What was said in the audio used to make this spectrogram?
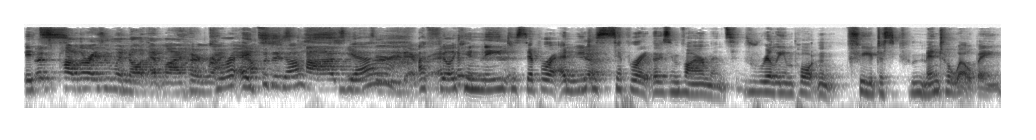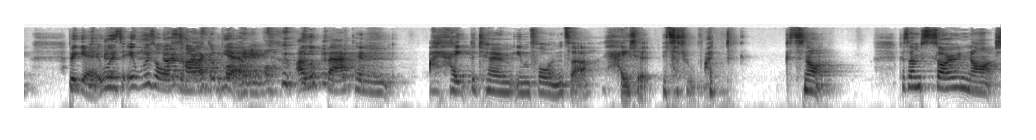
It's That's part of the reason we're not at my home right correct. now. It's There's just yeah. I feel like you need to separate, and you Yeah. just separate those environments. It's really important for your just mental well being. But yeah, it was it was No awesome. time Like, for the yeah. I look back and I hate the term influencer. I hate it. It's such a, I, it's not because I'm so not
